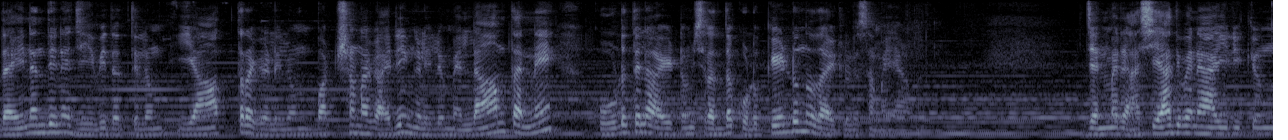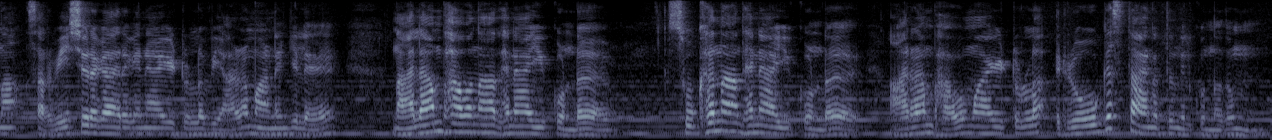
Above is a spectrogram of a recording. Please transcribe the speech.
ദൈനംദിന ജീവിതത്തിലും യാത്രകളിലും ഭക്ഷണ കാര്യങ്ങളിലും എല്ലാം തന്നെ കൂടുതലായിട്ടും ശ്രദ്ധ കൊടുക്കേണ്ടുന്നതായിട്ടുള്ളൊരു സമയമാണ്. ജന്മരാശ്യാധിപനായിരിക്കുന്ന സർവേശ്വരകാരകനായിട്ടുള്ള വ്യാഴമാണെങ്കിൽ നാലാം ഭാവനാഥനായിക്കൊണ്ട് സുഖനാഥനായിക്കൊണ്ട് ആറാം ഭാവമായിട്ടുള്ള രോഗസ്ഥാനത്ത് നിൽക്കുന്നതും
